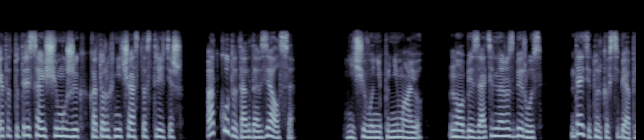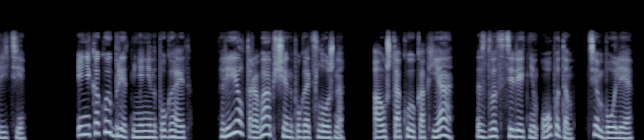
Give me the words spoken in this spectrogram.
этот потрясающий мужик, которых не часто встретишь, Откуда тогда взялся? Ничего не понимаю, но обязательно разберусь. Дайте только в себя прийти. И никакой бред меня не напугает. Риэлтора вообще напугать сложно. А уж такую, как я, с двадцатилетним опытом, тем более.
